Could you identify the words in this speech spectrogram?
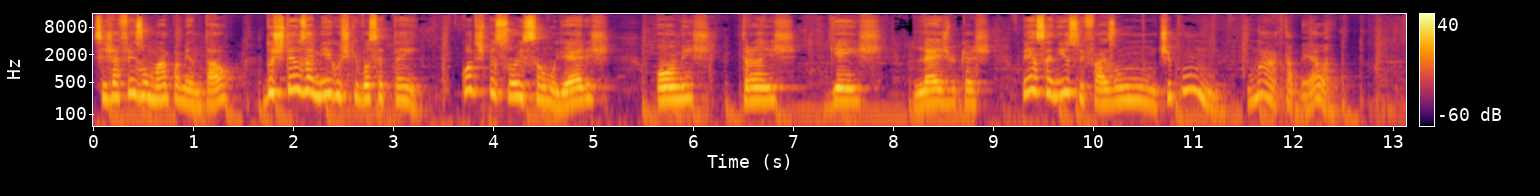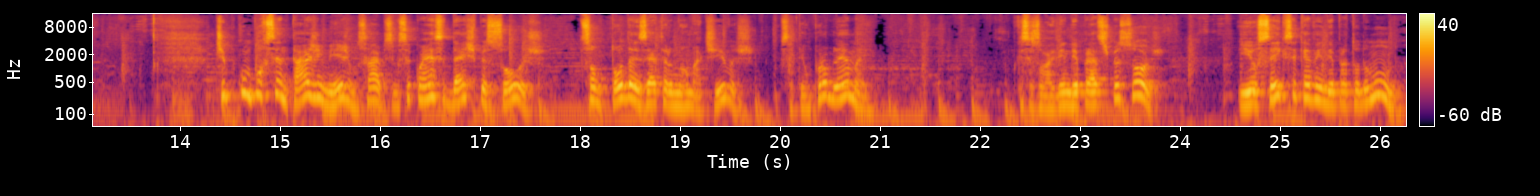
Você já fez um mapa mental dos teus amigos que você tem? Quantas pessoas são mulheres, homens, trans, gays, lésbicas? Pensa nisso e faz um tipo um, uma tabela. Tipo com porcentagem mesmo, sabe? Se você conhece 10 pessoas, são todas heteronormativas, você tem um problema aí. Porque você só vai vender para essas pessoas. E eu sei que você quer vender para todo mundo.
